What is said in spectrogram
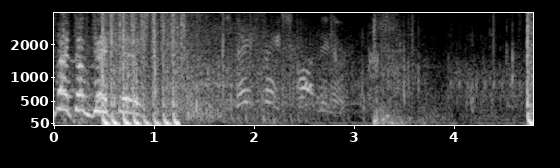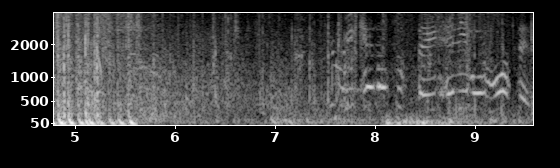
That objective. Stay safe, squad leader. We cannot sustain any more losses.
